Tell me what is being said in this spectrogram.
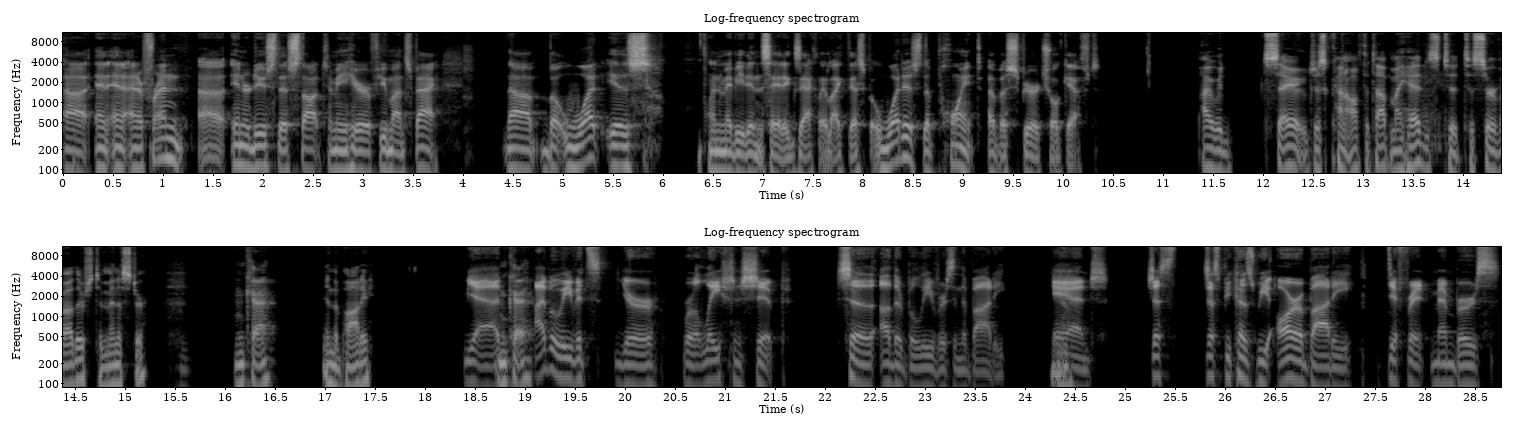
uh, and, and, a friend uh, introduced this thought to me here a few months back. Uh, but what is, and maybe he didn't say it exactly like this, but what is the point of a spiritual gift? I would say, just kind of off the top of my head, is to to serve others, to minister. Okay. In the body. Yeah. Okay. I believe it's your relationship to other believers in the body, yeah. and just just because we are a body, different members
